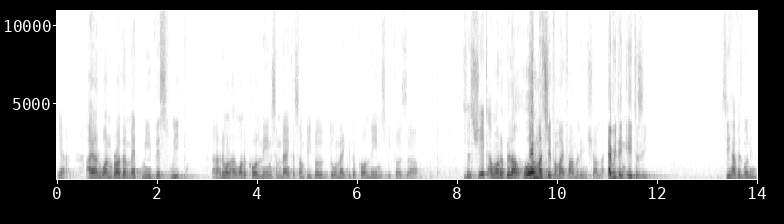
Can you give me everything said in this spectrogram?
Yeah. I had one brother met me this week. I don't I want to call names sometimes because some people don't like it to call names because um, he says, Sheikh, I want to build a whole masjid for my family, inshallah. Everything, A to Z. See half his money?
